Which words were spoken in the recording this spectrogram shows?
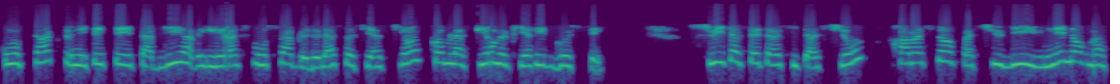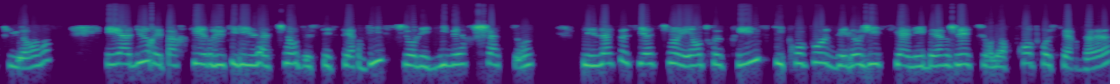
contact n'ait été établi avec les responsables de l'association, comme l'affirme Pierre-Yves Gosset. Suite à cette incitation, Framasoft a subi une énorme influence et a dû répartir l'utilisation de ses services sur les divers chatons, les associations et entreprises qui proposent des logiciels hébergés sur leurs propres serveurs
